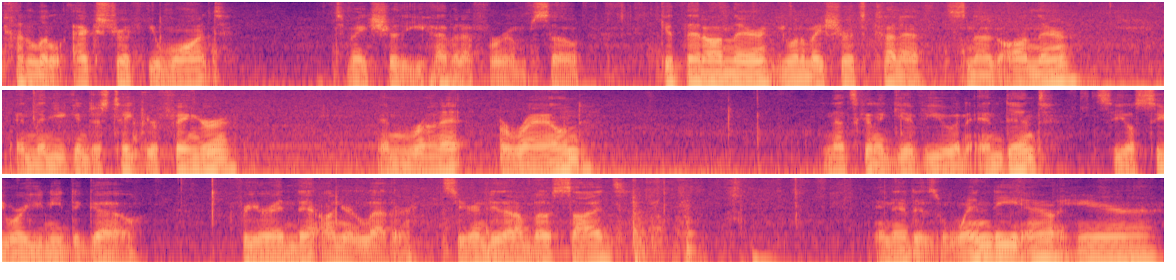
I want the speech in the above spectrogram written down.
cut a little extra if you want to make sure that you have enough room. So get that on there. You want to make sure it's kind of snug on there. And then you can just take your finger and run it around and that's going to give you an indent so you'll see where you need to go for your indent on your leather. So you're to do that on both sides. And it is windy out here.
